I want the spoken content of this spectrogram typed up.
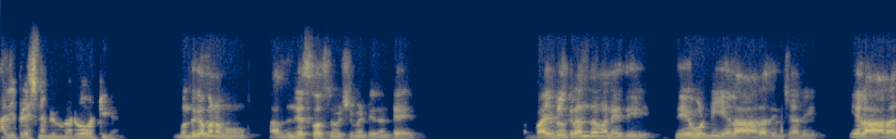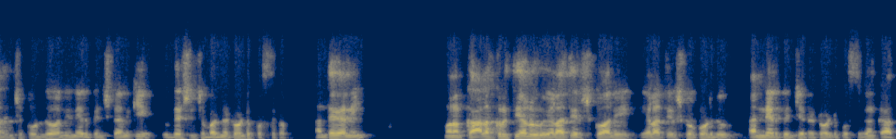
అది ప్రశ్న బిబు గారు ఒకటి ముందుగా మనము అర్థం చేసుకోవాల్సిన విషయం ఏంటంటే బైబిల్ గ్రంథం అనేది దేవుడిని ఎలా ఆరాధించాలి? ఎలా ఆరాధించకూడదు అని నేర్పించడానికి ఉద్దేశించబడినటువంటి పుస్తకం. అంతేగాని మనం కాలకృత్యాలు ఎలా తీర్చుకోవాలి ఎలా తీర్చుకోకూడదు అని నేర్పించేటటువంటి పుస్తకం కాదు.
